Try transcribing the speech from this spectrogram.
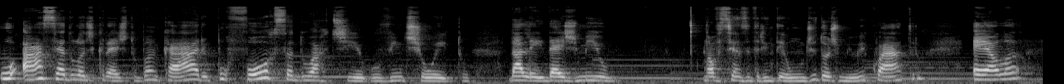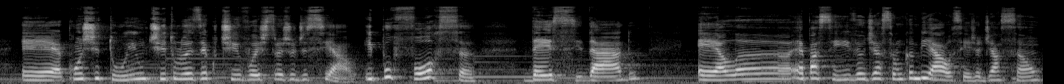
o, a cédula de crédito bancário, por força do artigo 28 da Lei 10.931 de 2004, ela é, constitui um título executivo extrajudicial. E por força desse dado, ela é passível de ação cambial, ou seja, de ação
